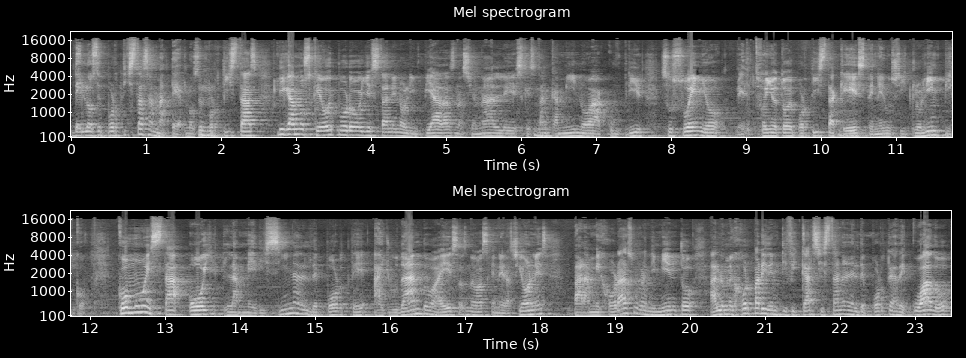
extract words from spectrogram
de los deportistas amateur, los deportistas, digamos que hoy por hoy están en Olimpiadas nacionales, que están camino a cumplir su sueño, el sueño de todo deportista, que es tener un ciclo olímpico. ¿Cómo está hoy la medicina del deporte ayudando a esas nuevas generaciones para mejorar su rendimiento, a lo mejor para identificar si están en el deporte adecuado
